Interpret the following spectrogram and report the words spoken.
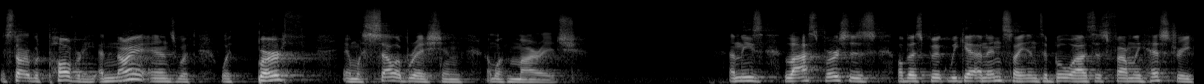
It started with poverty, and now it ends with, with birth and with celebration and with marriage. And these last verses of this book, we get an insight into Boaz's family history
